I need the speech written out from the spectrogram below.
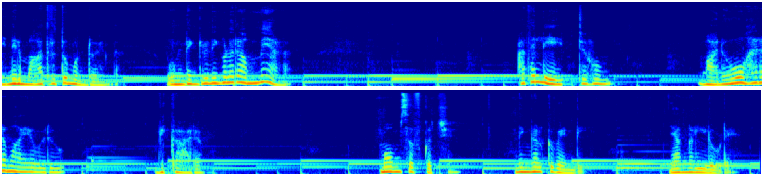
എന്നിൽ മാതൃത്വമുണ്ടോ എന്ന്? ഉണ്ടെങ്കിൽ നിങ്ങളൊരു അമ്മയാണ്. അതല്ലേ ഏറ്റവും മനോഹരമായ ഒരു വികാരം? മോംസ് ഓഫ് കൊച്ചിൻ നിങ്ങൾക്ക് വേണ്ടി ഞങ്ങളിലൂടെ.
